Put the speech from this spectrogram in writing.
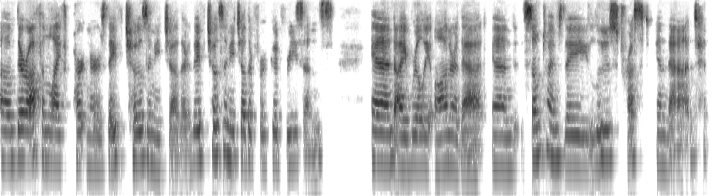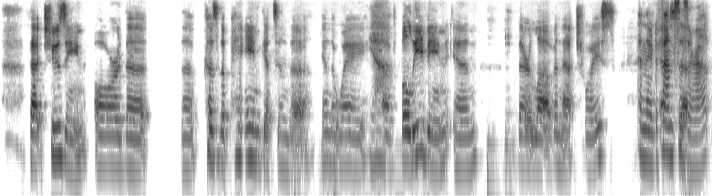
um, they're often life partners. They've chosen each other. They've chosen each other for good reasons. And I really honor that. And sometimes they lose trust in that, that choosing or the the because the pain gets in the in the way yeah. of believing in their love and that choice and their defenses and so, are up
